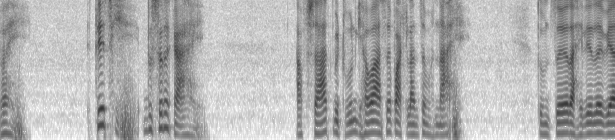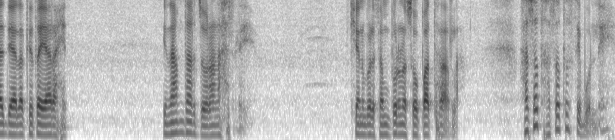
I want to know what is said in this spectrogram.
वय तेच की दुसरं काय? आपसात मिटवून घ्यावा असं पाटलांचं म्हणणं आहे. तुमचं राहिलेलं व्याज द्यायला ते तयार आहेत. इनामदार जोरानं हसले. क्षणभर संपूर्ण सोपा थरारला. हसत हसतच ते बोलले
